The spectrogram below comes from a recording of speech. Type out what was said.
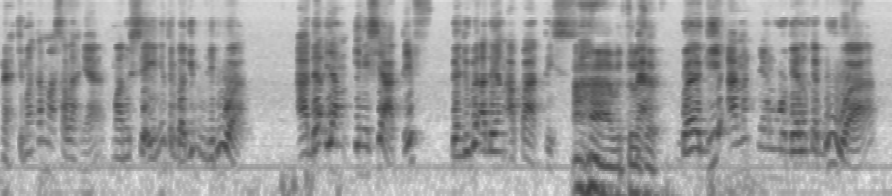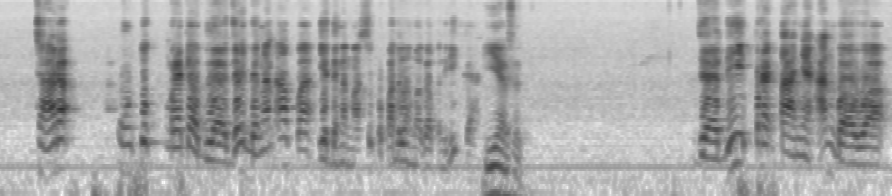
Nah cuman kan masalahnya manusia ini terbagi menjadi dua. Ada yang inisiatif dan juga ada yang apatis. Aha, betul nah bagi anak yang model kedua cara untuk mereka belajar dengan apa? Ya dengan masuk kepada lembaga pendidikan. Iya Set jadi pertanyaan bahwa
